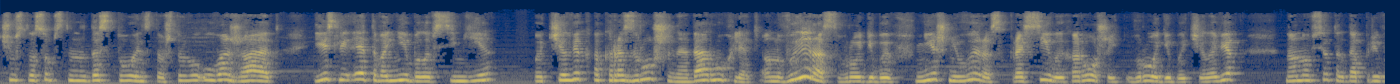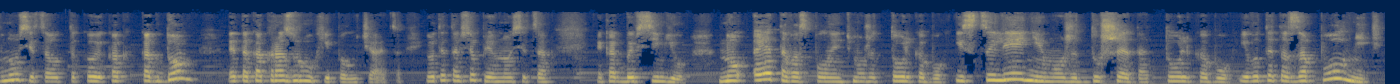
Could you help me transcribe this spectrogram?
чувство собственного достоинства, что его уважают. Если этого не было в семье, человек как разрушенный, да, рухлядь, он вырос, вроде бы внешне вырос, красивый, хороший вроде бы человек, но оно все тогда привносится вот такой, как, как дом, это как разрухи получается. И вот это все привносится и как бы в семью. Но это восполнить может только Бог. Исцеление может душе дать только Бог. И вот это заполнить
